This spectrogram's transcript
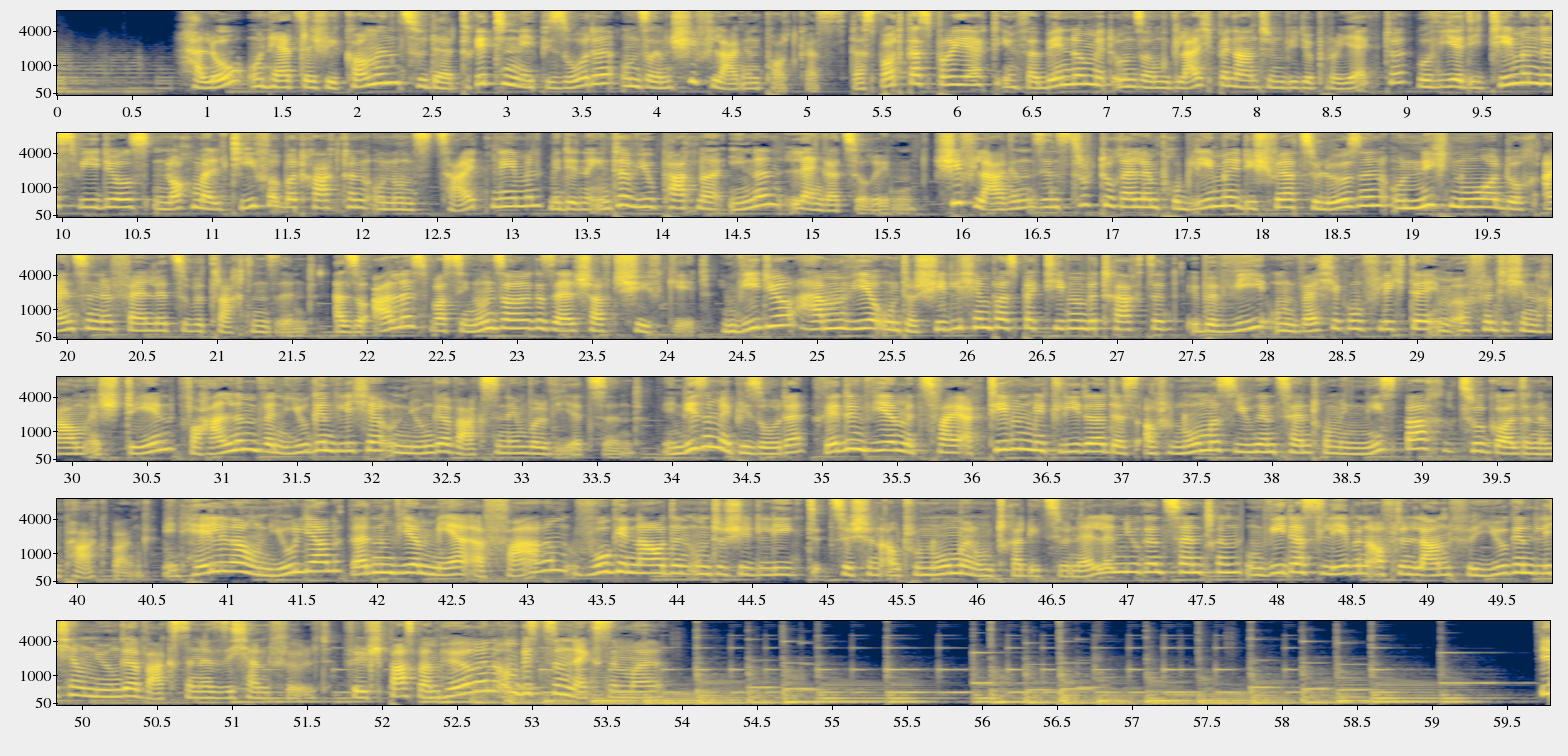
thank you. Hallo und herzlich willkommen zu der dritten Episode unseres Schieflagen-Podcasts. Das Podcast-Projekt in Verbindung mit unserem gleichbenannten Videoprojekt, wo wir die Themen des Videos nochmal tiefer betrachten und uns Zeit nehmen, mit den InterviewpartnerInnen länger zu reden. Schieflagen sind strukturelle Probleme, die schwer zu lösen und nicht nur durch einzelne Fälle zu betrachten sind. Also alles, was in unserer Gesellschaft schief geht. Im Video haben wir unterschiedliche Perspektiven betrachtet, über wie und welche Konflikte im öffentlichen Raum entstehen vor allem wenn Jugendliche und junge Erwachsene involviert sind. In diesem Episode reden wir mit zwei aktiven Mitgliedern des Autonomes Jugendzentrum in Niesbach zur Goldenen Parkbank. Mit Helena und Julian werden wir mehr erfahren, wo genau der Unterschied liegt zwischen autonomen und traditionellen Jugendzentren und wie das Leben auf dem Land für Jugendliche und junge Erwachsene sich anfühlt. Viel Spaß beim Hören und bis zum nächsten Mal.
